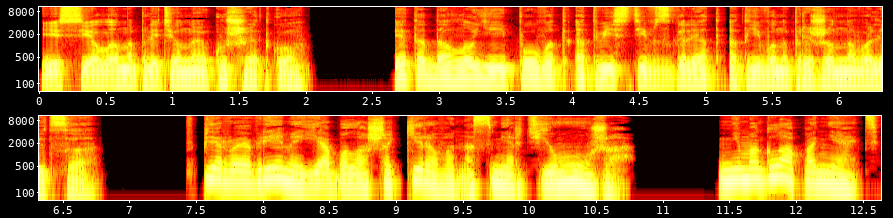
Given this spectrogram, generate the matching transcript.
и села на плетеную кушетку. Это дало ей повод отвести взгляд от его напряженного лица. В первое время я была шокирована смертью мужа. Не могла понять,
